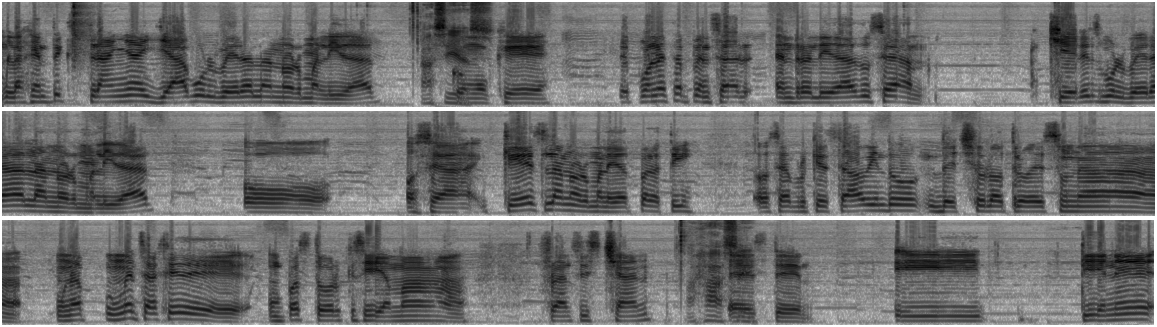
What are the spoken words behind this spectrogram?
la gente extraña ya volver a la normalidad Así como es. que te pones a pensar, en realidad, o sea, ¿quieres volver a la normalidad? O, o sea, ¿qué es la normalidad para ti? O sea, porque estaba viendo, de hecho, la otra vez una, una, un mensaje de un pastor que se llama Francis Chan. Ajá, sí. Este, y tiene,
